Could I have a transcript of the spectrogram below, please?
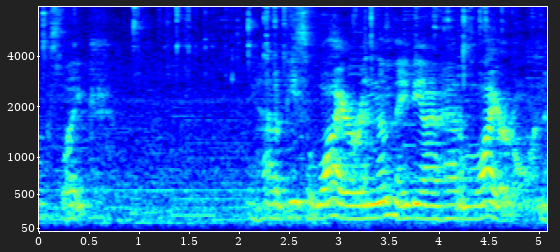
looks like we had a piece of wire in them. Maybe I had them wired on.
